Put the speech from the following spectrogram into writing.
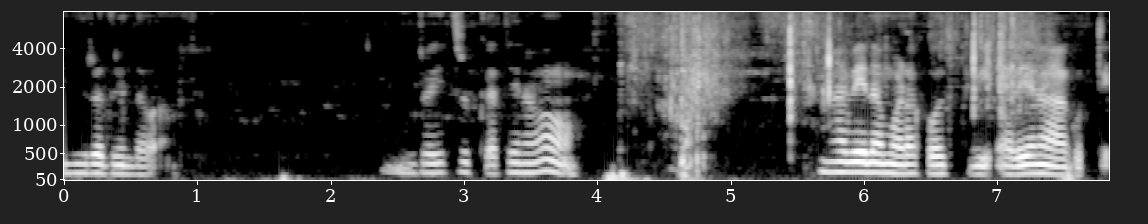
ಇದಿರೋದ್ರಿಂದವ ಇದಿರೋದ್ರಿಂದ. ರೈತರ ಕಥೆನೋ ನಾವೇನೋ ಮಾಡೋಕೆ ಹೋಗ್ತೀವಿ. ಅದೇನೋ ಆಗುತ್ತೆ.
